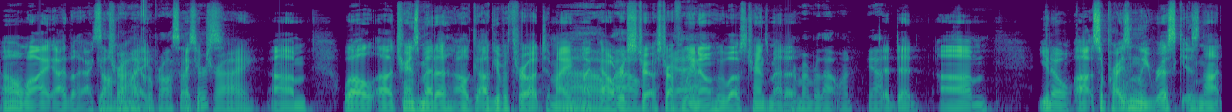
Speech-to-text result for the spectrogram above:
oh well, I I, I could Zombie try. I could try. Um, well, uh, Transmeta. I'll I'll give a throw out to my my Oh, pal Rich wow. Stra- Stroffolino Yeah. who loves I Transmeta. remember that one. Yeah. Dead, dead. Um, you know, uh, surprisingly, RISC is not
